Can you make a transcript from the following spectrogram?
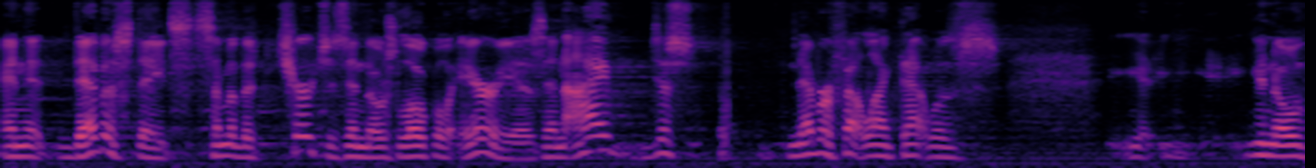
and it devastates some of the churches in those local areas. And I just never felt like that was, you know,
